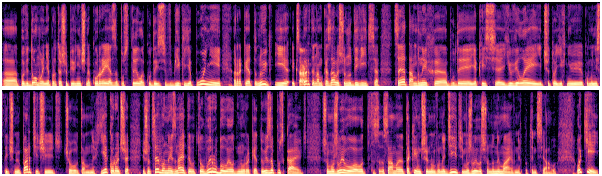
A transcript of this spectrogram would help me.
е, повідомлення про те, що Північна Корея запустила кудись в бік Японії ракету. Ну і, експерти нам казали, що ну дивіться, це там в них е, буде якийсь ювілей, чи то їхньої комуністичної партії, чи чого там в них є. Коротше, і що це вони, знаєте, от вирубили одну ракету і запускають. Що можливо, от саме таким чином вони діють, і можливо, що ну немає в них потенціалу. Окей,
